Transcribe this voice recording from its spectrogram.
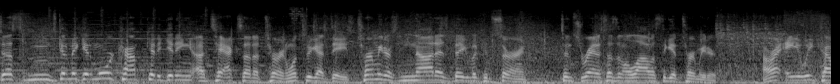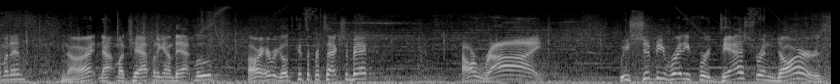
just it's to make it more complicated getting attacks on a turn once we got daze. Turn meter is not as big of a concern since Raddus doesn't allow us to get turn meters. All right, AoE coming in. All right, not much happening on that move. All right, here we go. Let's get the protection back. All right. We should be ready for Dash Rendar's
